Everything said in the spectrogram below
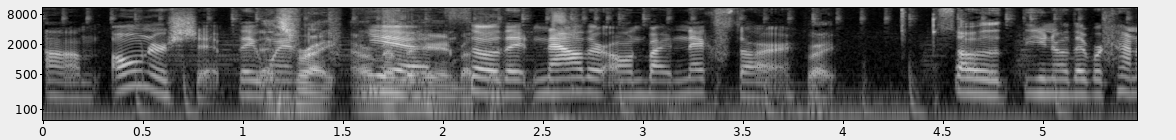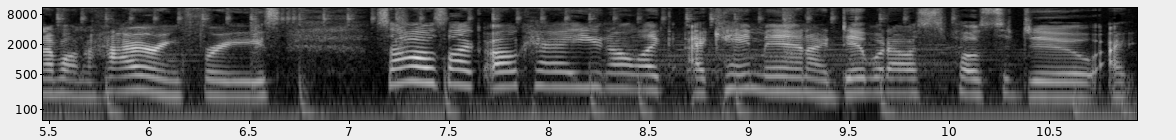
um, ownership. They That's went right. I remember yeah, hearing about so that. that now they're owned by Nexstar. Right. So, you know, they were kind of on a hiring freeze. So I was like, okay, you know, like I came in, I did what I was supposed to do. I,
